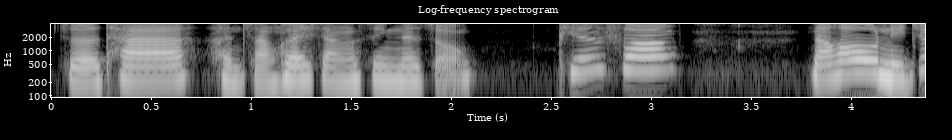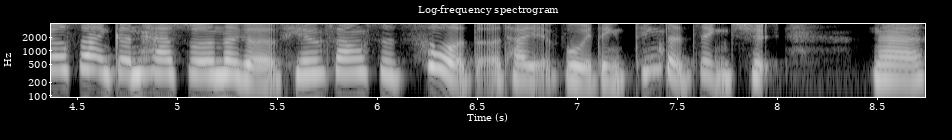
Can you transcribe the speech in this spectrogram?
觉得她很常会相信那种偏方，然后你就算跟他说那个偏方是错的，他也不一定听得进去。那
